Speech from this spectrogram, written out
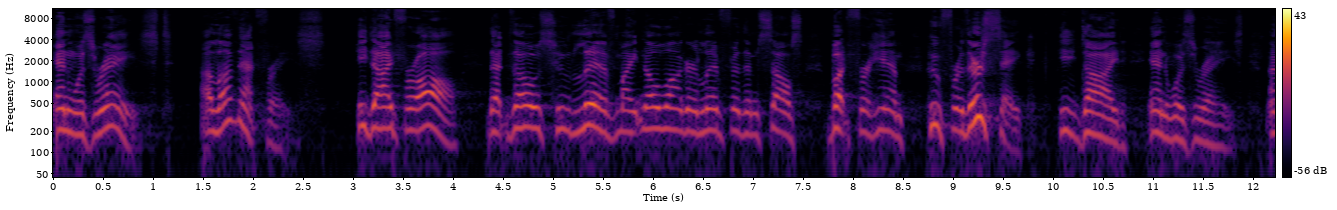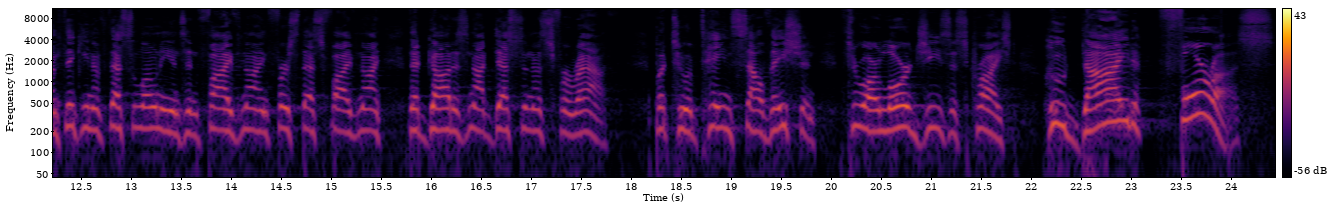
and was raised. I love that phrase. He died for all, that those who live might no longer live for themselves, but for him who for their sake he died and was raised. I'm thinking of Thessalonians in 5 9, 1 Thess 5 9, that God has not destined us for wrath, but to obtain salvation through our Lord Jesus Christ, who died for us,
